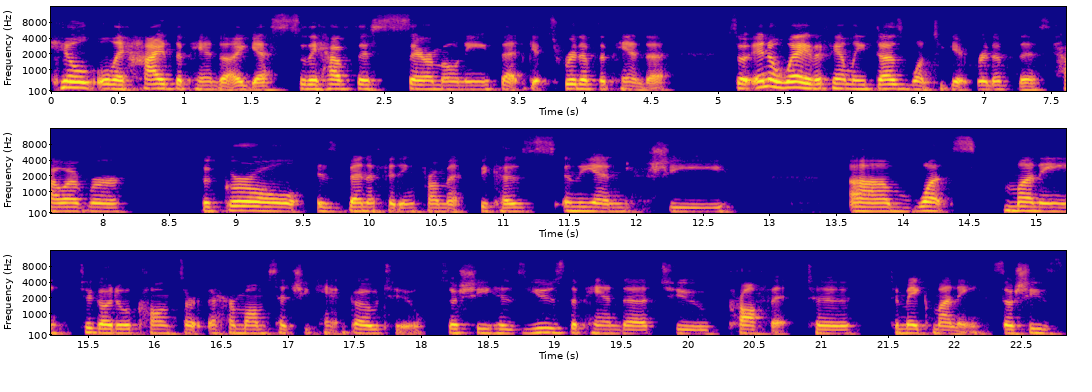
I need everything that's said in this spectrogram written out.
killed well they hide the panda, I guess. So they have this ceremony that gets rid of the panda. So in a way, the family does want to get rid of this. However, the girl is benefiting from it because in the end she um, wants money to go to a concert that her mom said she can't go to. So she has used the panda to profit, to to make money. So she's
